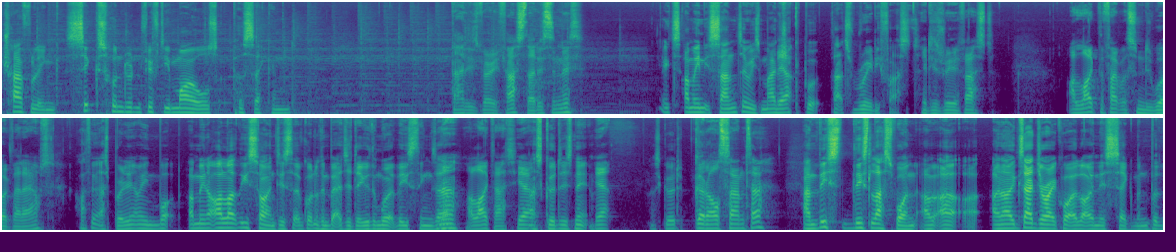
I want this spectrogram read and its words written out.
traveling 650 miles per second. That is very fast, that isn't it? It's, I mean, it's Santa, he's magic, Yeah. but that's really fast. It is really fast. I like the fact that somebody worked that out. I think that's brilliant. I mean, what? I mean, I like these scientists that have got nothing better to do than work these things out. No, I like that. Yeah. That's good, isn't it? Yeah. that's good. Good old Santa. And this this last one, I, I, I, and I exaggerate quite a lot in this segment, but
